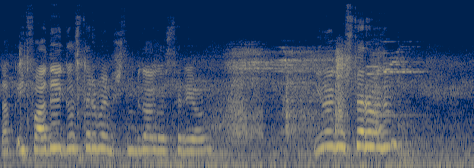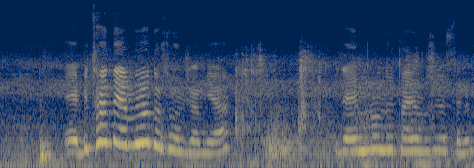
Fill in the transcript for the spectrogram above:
Dakika ifadeyi gösterememiştim. Bir daha gösteriyorum. Yine gösteremedim. Ee, bir tane de M14 oynayacağım ya. Bir de M14 ayrımızı göstereyim.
